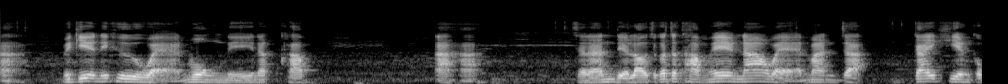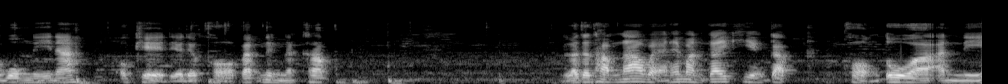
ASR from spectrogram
อ่าเมื่อกี้อันนี้คือแหวนวงนี้นะครับอ่าฮะฉะนั้นเดี๋ยวเราจะก็จะทำให้หน้าแหวนมันจะ ใกล้เคียงกับวงนี้นะ โอเค เดี๋ยวเดี๋ยวขอแป๊บหนึ่งนะครับ เราจะทำหน้าแหวนให้มันใกล้เคียงกับของตัวอันนี้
